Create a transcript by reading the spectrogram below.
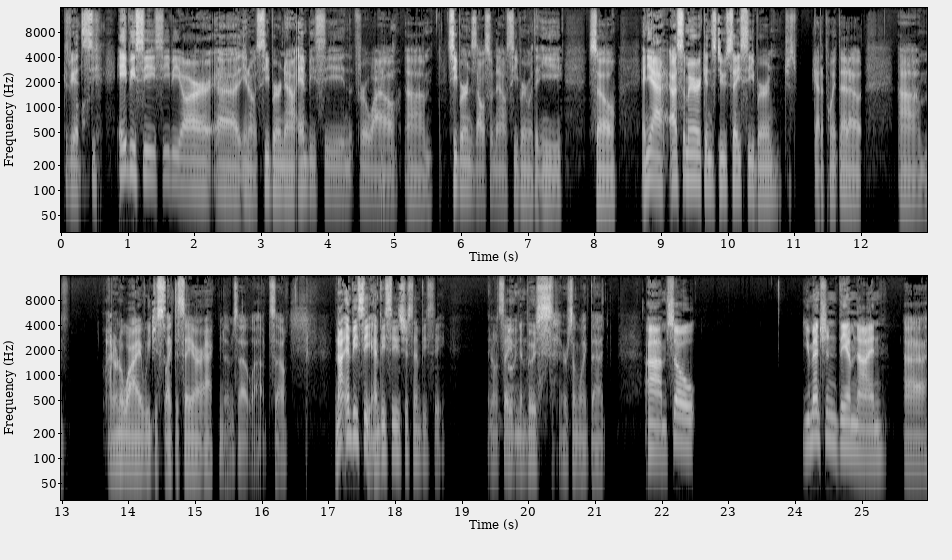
Because we had C- ABC, CBR, uh, you know, CBRN now, NBC for a while. Mm-hmm. Um, CBRN is also now CBRN with an E. So and yeah, us Americans do say CBRN. Just got to point that out. Um, I don't know why we just like to say our acronyms out loud. So, not NBC. NBC is just NBC. They don't say oh, yeah. Or something like that. Um, so, you mentioned the M9. Uh,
